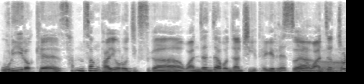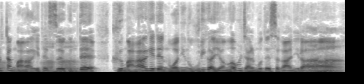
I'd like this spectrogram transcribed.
우리 이렇게 삼성 바이오로직스가 완전 자본 잠식이 되게 됐어요. 됐다. 완전 쫄딱 망하게 됐어요. 아하. 근데 그 망하게 된 원인은 우리가 영업을 잘못해서가 아니라 아하.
